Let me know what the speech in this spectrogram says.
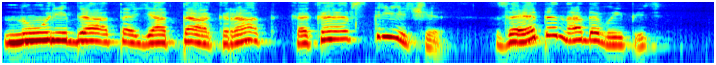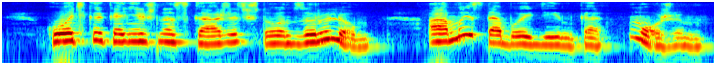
«Ну, ребята, я так рад! Какая встреча! За это надо выпить. Котька, конечно, скажет, что он за рулем, а мы с тобой, Динка, можем».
